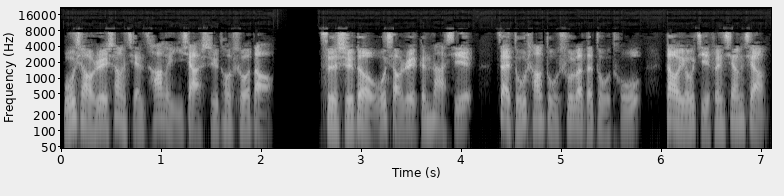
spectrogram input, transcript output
吴小瑞上前擦了一下石头，说道。此时的吴小瑞跟那些在赌场赌输了的赌徒倒有几分相像，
